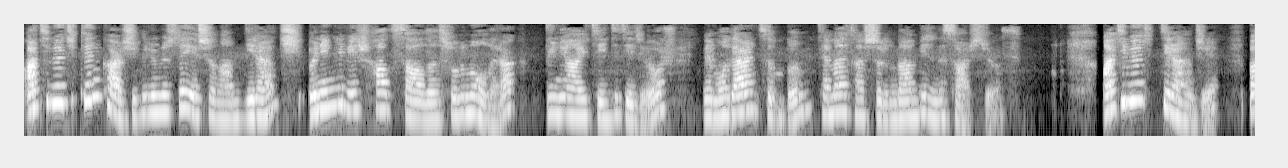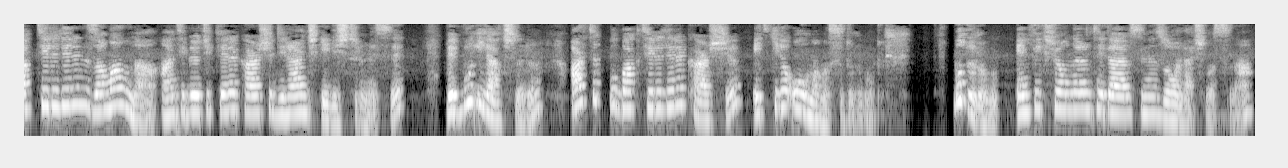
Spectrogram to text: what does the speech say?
Antibiyotiklere karşı günümüzde yaşanan direnç önemli bir halk sağlığı sorunu olarak dünyayı tehdit ediyor ve modern tıbbın temel taşlarından birini sarsıyor. Antibiyotik direnci, bakterilerin zamanla antibiyotiklere karşı direnç geliştirmesi ve bu ilaçların artık bu bakterilere karşı etkili olmaması durumudur. Bu durum enfeksiyonların tedavisinin zorlaşmasına,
